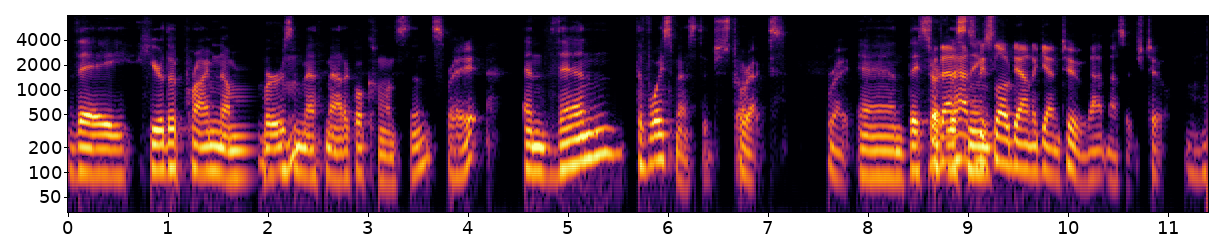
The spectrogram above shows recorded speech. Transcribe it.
they hear the prime numbers Mhm. and mathematical constants, Right. and then the voice message starts. Correct. Right. And they But start that has to be slowed down again too. That message too. Mm-hmm.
